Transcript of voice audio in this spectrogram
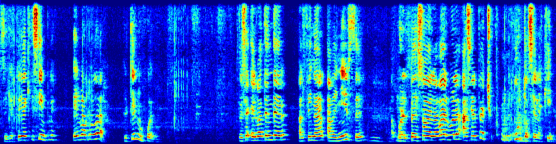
Si yo estoy aquí simple, él va a rodar. Él tiene un juego. Entonces él va a tender al final a venirse por el peso de la válvula hacia el pecho, justo hacia la esquina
